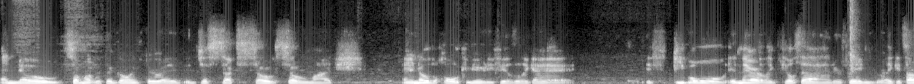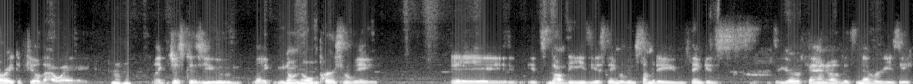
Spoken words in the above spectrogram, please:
and know somewhat what they're going through. It it just sucks so so much and i know the whole community feels like i if people in there like feel sad or think like it's all right to feel that way Mhm. like just because you like you don't know them personally it, it's not the easiest thing to lose somebody you think is you're a fan of it's never easy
